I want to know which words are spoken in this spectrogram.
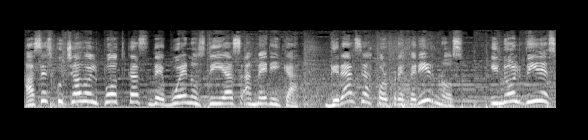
Has escuchado el podcast de Buenos Días América. Gracias por preferirnos y no olvides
